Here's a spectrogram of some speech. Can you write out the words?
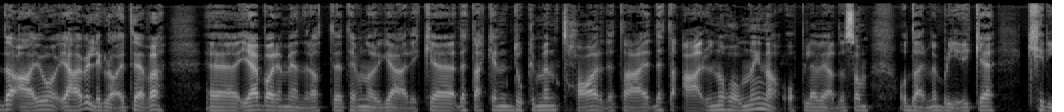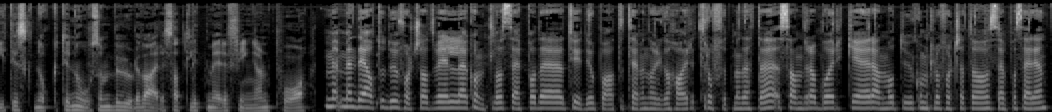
det er jo Jeg er veldig glad i TV. Eh, jeg bare mener at TV Norge er ikke Dette er ikke en dokumentar. Dette er, dette er underholdning, da, opplever jeg det som. Og dermed blir det ikke kritisk nok til noe som burde være satt litt mer fingeren på. Men, men, det at du fortsatt vil komme til å se på, det tyder jo på at TV Norge har truffet med dette. Sandra Borch, regner med at du kommer til å fortsette å se på serien?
